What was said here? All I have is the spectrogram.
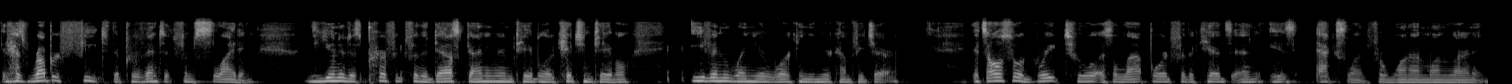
It has rubber feet that prevent it from sliding. The unit is perfect for the desk, dining room table, or kitchen table, even when you're working in your comfy chair. It's also a great tool as a lap board for the kids and is excellent for one-on-one -on -one learning.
